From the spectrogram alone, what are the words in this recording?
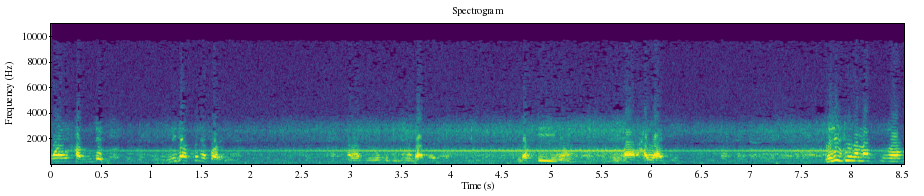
mooy xam lépp ñu jàpp ne kon ah ñu dugg mu gàttal ndax kii ñoom ah xalaat yi lu gis nga nag ñoom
